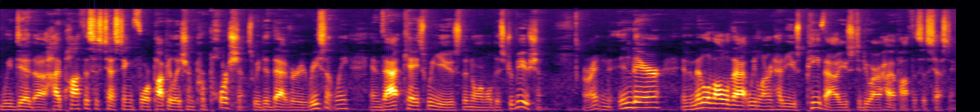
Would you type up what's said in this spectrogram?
we did uh, hypothesis testing for population proportions. We did that very recently. In that case, we used the normal distribution. All right, and in there, in the middle of all of that, we learned how to use p-values to do our hypothesis testing.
